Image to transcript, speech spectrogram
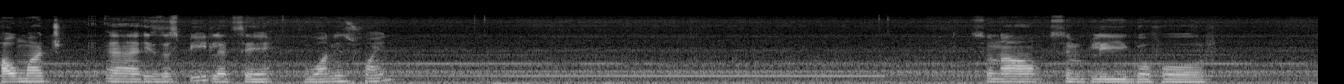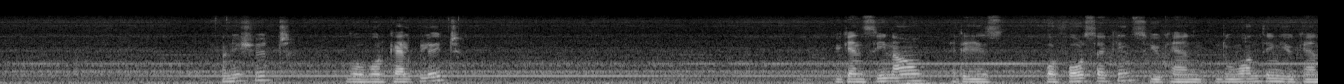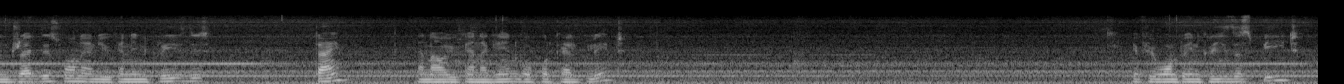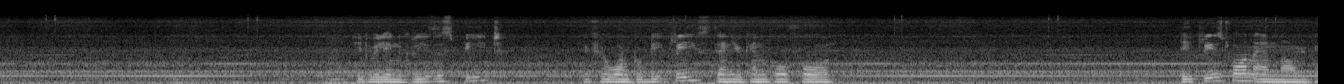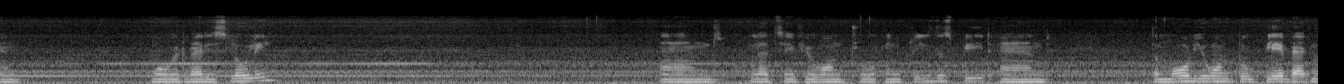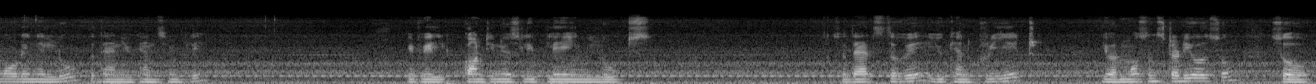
how much uh, is the speed. Let's say 1 is fine. So now simply go for finish it go for calculate. You can see now it is for 4 seconds. You can do one thing you can drag this one and you can increase this time. And now you can again go for calculate. If you want to increase the speed it will increase the speed if you want to decrease then you can go for decreased one and now you can move it very slowly. And let's say if you want to increase the speed and the mode you want to playback mode in a loop then you can simply it will continuously play in loops so that's the way you can create your motion study also. So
